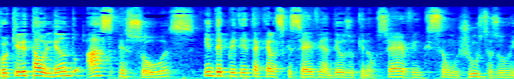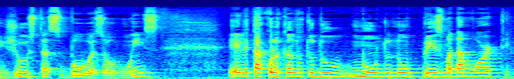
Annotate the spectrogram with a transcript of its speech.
Porque ele está olhando as pessoas, independente daquelas que servem a Deus ou que não servem, que são justas ou injustas, boas ou ruins, ele está colocando todo mundo no prisma da morte.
